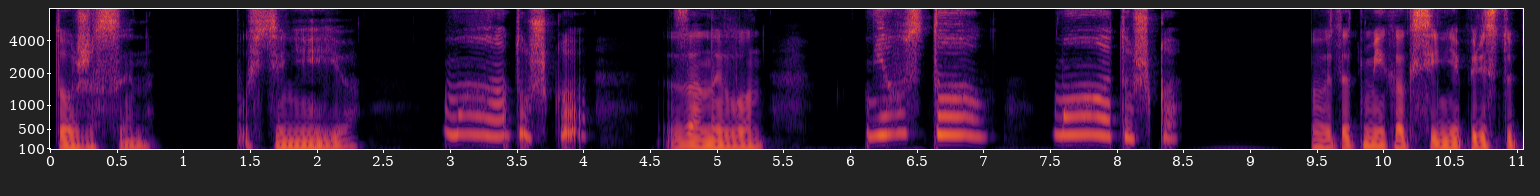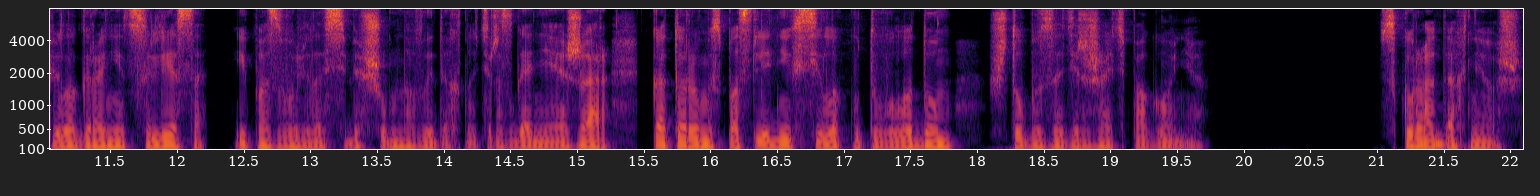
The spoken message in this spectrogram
Тоже сын. Пусть и не ее. «Матушка!» — заныл он. «Я устал, матушка!» матушка. В этот миг Аксинья переступила границу леса и позволила себе шумно выдохнуть, разгоняя жар, которым из последних сил окутывала дом, чтобы задержать погоню. «Скоро отдохнешь»,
